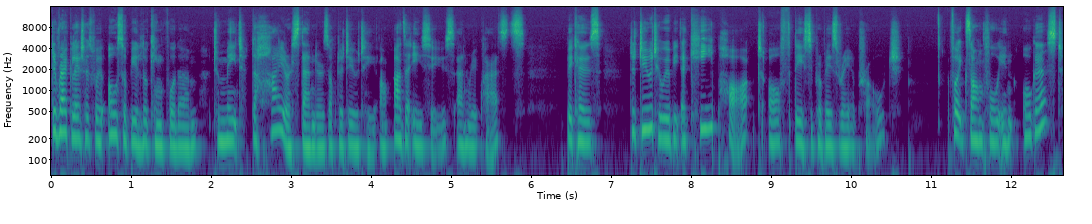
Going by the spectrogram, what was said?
the regulators will also be looking for them to meet the higher standards of the duty on other issues and requests, because the duty will be a key part of the supervisory approach. For example, in August,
